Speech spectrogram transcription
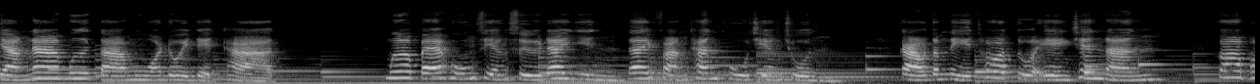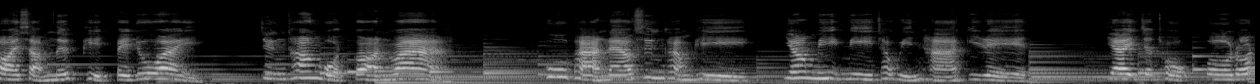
อย่างหน้ามืดตามัวโดยเด็ดขาด เมื่อแปะหุงเสียงสื่อได้ยินได้ฟังท่านครูเชียงชุน กล่าวตำหนิโทษตัวเองเช่นนั้น ก็พลอยสำนึกผิดไปด้วย จึงท่องบทก่อนว่า ผู้ผ่านแล้วซึ่งคำพีย่อมมิมีทวินหากิเลสใยจะถกโอรส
